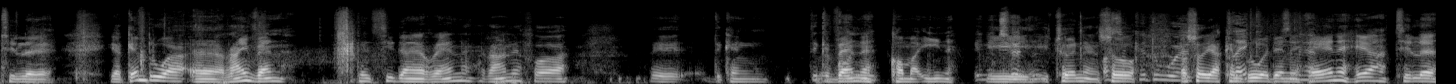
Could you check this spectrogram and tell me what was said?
til... Uh, jeg genbruger uh, regnvand. Du kan sige, der er rande, rande for... Uh, det kan, Det kan vandet den kommer ind, ind i tønden. i tønden. så Så, kan du, øh, og så jeg kan bruge denne. Ah. hane her til, uh,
